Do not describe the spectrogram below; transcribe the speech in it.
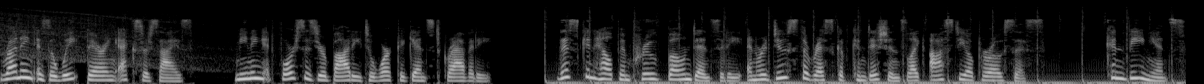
Running is a weight-bearing exercise, meaning it forces your body to work against gravity. This can help improve bone density and reduce the risk of conditions like osteoporosis. Convenience.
